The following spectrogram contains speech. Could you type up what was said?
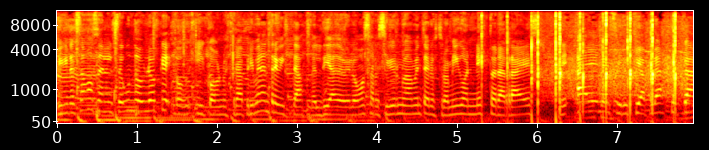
Ingresamos en el segundo bloque y con nuestra primera entrevista del día de hoy. Lo vamos a recibir nuevamente a nuestro amigo Néstor Arraez de AN Cirugía Plástica.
